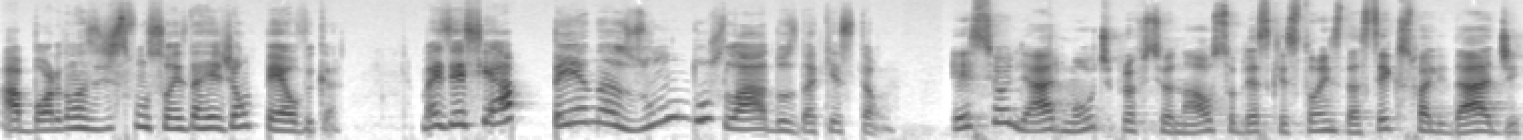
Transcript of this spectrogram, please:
abordam as disfunções da região pélvica. Mas esse é apenas um dos lados da questão. Esse olhar multiprofissional sobre as questões da sexualidade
